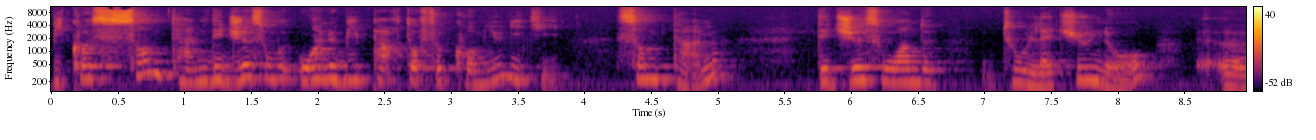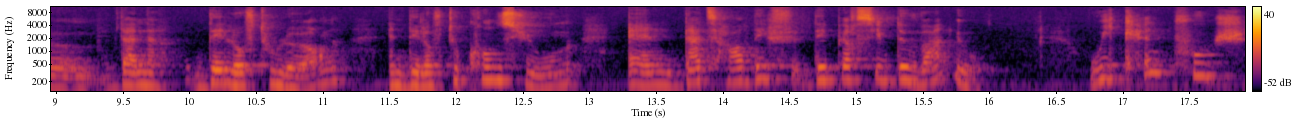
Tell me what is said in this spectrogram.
because sometimes they just w- want to be part of a community, sometimes they just want to let you know uh, that they love to learn and they love to consume, and that's how they, f- they perceive the value. we can push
